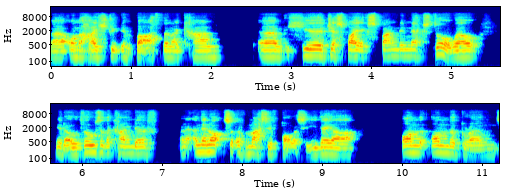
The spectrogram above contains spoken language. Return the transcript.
uh, on the high street in Bath than I can um, here just by expanding next door. Well, you know, those are the kind of and they're not sort of massive policy. They are on on the ground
